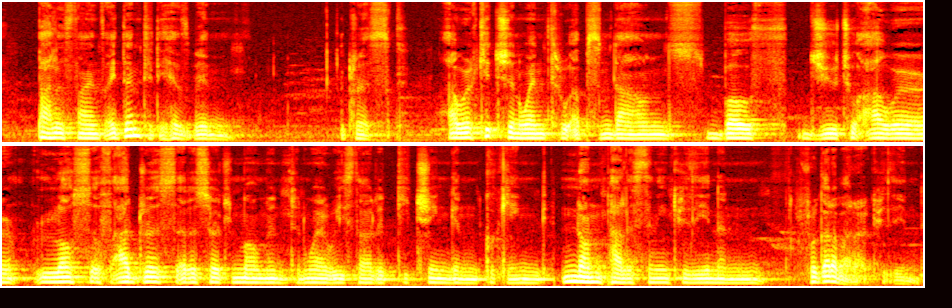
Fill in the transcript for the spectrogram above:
Palestine's identity has been at risk. Our kitchen went through ups and downs, both due to our loss of address at a certain moment and where we started teaching and cooking non Palestinian cuisine and forgot about our cuisine.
